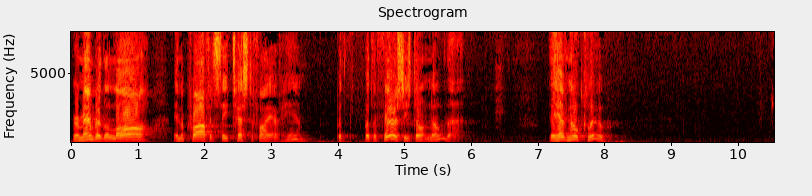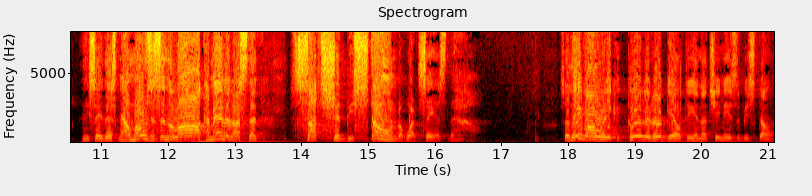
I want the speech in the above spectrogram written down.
Remember, the law and the prophets, they testify of him. But, but the Pharisees don't know that. They have no clue. And they say this Now Moses in the law commanded us that such should be stoned, but what sayest thou? So they've already concluded her guilty and that she needs to be stoned.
